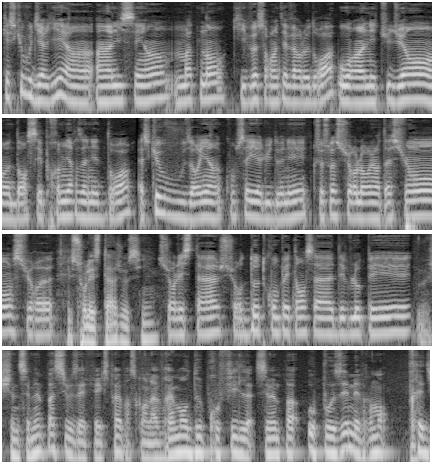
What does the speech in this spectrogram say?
Qu'est-ce que vous diriez à un, lycéen maintenant qui veut s'orienter vers le droit ou à un étudiant dans ses premières années de droit? Est-ce que vous auriez un conseil à lui donner, que ce soit sur l'orientation, sur... Euh, et sur les stages aussi? Sur les stages, sur d'autres compétences à développer? Je ne sais même pas si vous avez fait exprès parce qu'on a vraiment deux profils, c'est même pas opposé mais vraiment très différents.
